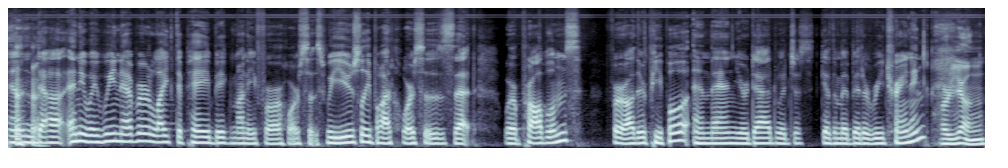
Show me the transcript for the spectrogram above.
And uh, anyway, we never liked to pay big money for our horses. We usually bought horses that were problems for other people, and then your dad would just give them a bit of retraining Or young,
